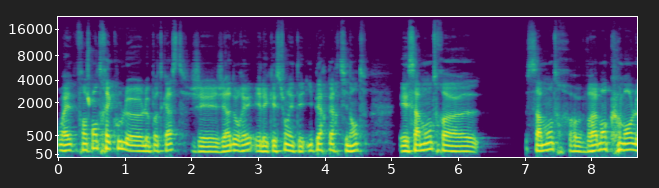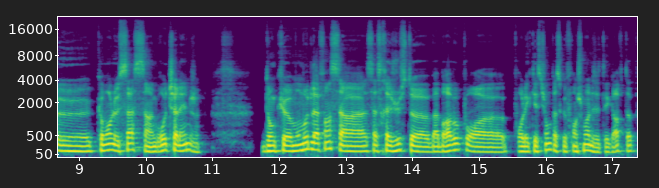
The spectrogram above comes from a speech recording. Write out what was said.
Ouais, franchement, très cool le podcast. J'ai adoré et les questions étaient hyper pertinentes. Et ça montre, euh, ça montre vraiment comment le, comment le SaaS, c'est un gros challenge. Donc, euh, mon mot de la fin, ça, ça serait juste euh, bah, bravo pour, pour les questions parce que franchement, elles étaient grave top.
